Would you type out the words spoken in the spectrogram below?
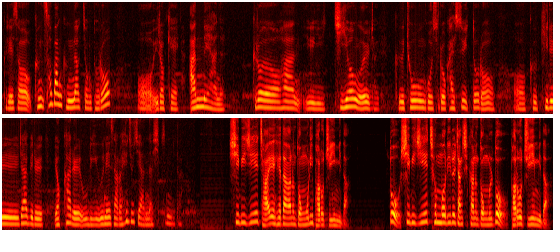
그래서 극- 서방 극락 정토로 어, 이렇게 안내하는 그러한 이 지형을 저희 그 좋은 곳으로 갈 수 있도록 어, 그 길잡이를 역할을 우리 은혜사가 해주지 않나 싶습니다. 12지의 자에 해당하는 동물이 바로 쥐입니다. 또 12지의 첫머리를 장식하는 동물도 바로 쥐입니다.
